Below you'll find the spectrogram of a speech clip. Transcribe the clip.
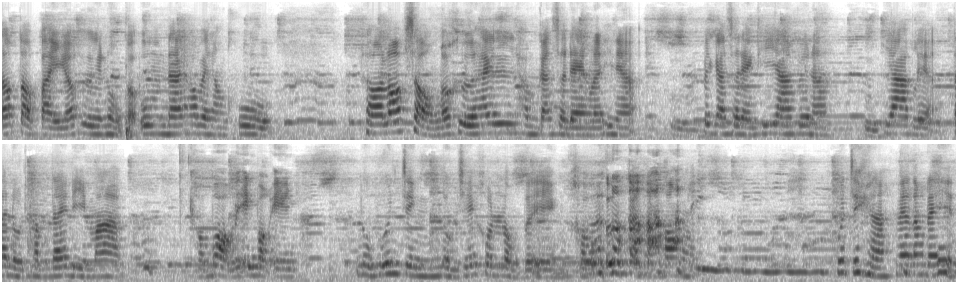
รอบต่อไปก็คือหนูกับอุ้มได้เข้าไปทั้งคู่พอรอบสองก็คือให้ทำการแสดงแล้วทีเนี้ยอืมเป็นการแสดงที่ยากด้วยนะอืมยากเลยอะแต่หนูทำได้ดีมาก เขาบอกเลยเองบอกเอง หนูพูดจริง หนูไม่ใช่คนหลงตัวเอง เขาอึ้งกันทั้งห้อง พูดจริงนะแม่ต้องได้เห็น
